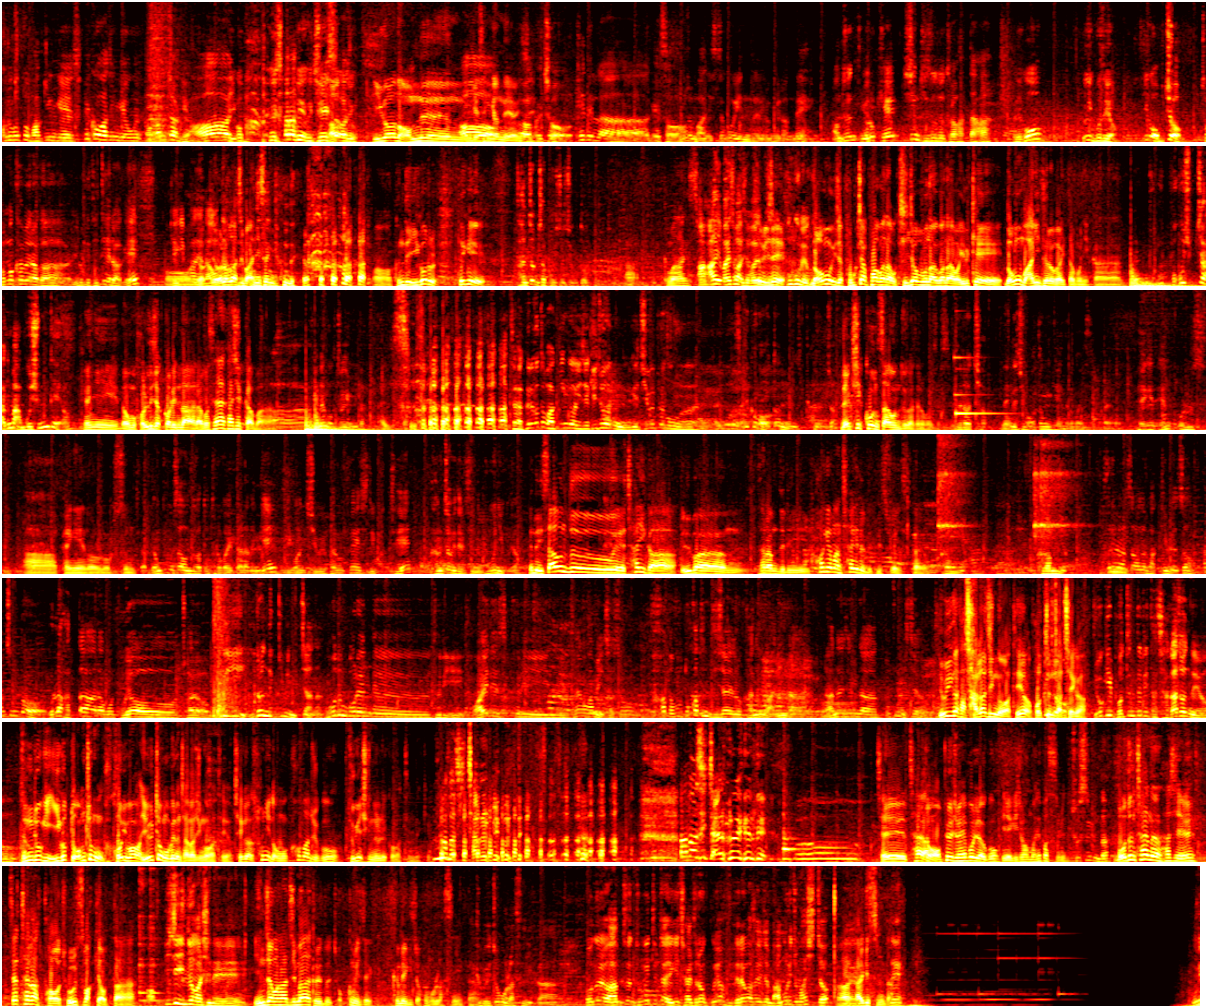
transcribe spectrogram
그리고 또 바뀐 게 스피커 같은 경우는 어 깜짝이야. 아 이거 봐. 여기 사람이 여기 뒤에 있어가지고. 이건 없는 게 생겼네요 이제. 어, 그쵸. 캐딜락에서 좀 많이 쓰고 있는 용이란데 아무튼 이렇게 신기술도 들어갔다. 그리고 여기 보세요 이거 없죠? 전방 카메라가 이렇게 디테일하게 계기판에 어, 나오는 여러 가지 많이 생겼네요. 어, 근데 이거를 되게 단점 찾고 있죠 지금 또 아, 그만하겠습니다. 아, 아니 말씀하세요. 좀 이제 궁금해요. 너무 이제 복잡하거나 뭐 지저분하거나 뭐 이렇게 너무 많이 들어가 있다 보니까 보고 싶지 않으면 안 보시면 돼요. 괜히 너무 걸리적거린다라고 생각하실까봐 아, 걔는 걱정입니다. 알겠습니다. 자, 그리고 또 바뀐 거 이제 기존 이게 GV80은 스피커 가 어떤 스피커였죠? 렉시콘 사운드가 들어가 있었습니다. 그렇죠. 네. 근데 지금 어떤 게 들어가 있을까요? 뱅앤 올루스. 아 뱅앤올롭슨. 명품 사운드가 또 들어가 있다는 게 이번 GV80 페이스리프트의 강점이 될 수 있는 부분이고요. 근데 이 사운드의 차이가 일반 사람들이 확연한 차이를 느낄 수가 있을까요? 그럼요. 그럼요. 프리미엄 사운드로 바뀌면서 한층 더 올라갔다라고 보여져요. 우리 이런 느낌이 있지 않아? 모든 브랜드들이 와이드 스크린을 사용함에 있어서 다 너무 똑같은 디자인으로 가는 거 아닌가라는 생각도 좀 있어요. 여기가 다 작아진 것 같아요. 버튼 그죠? 자체가. 여기 버튼들이 다 작아졌네요. 공족이 이것도 엄청 거의 뭐 1.5배는 작아진 것 같아요. 제가 손이 너무 커가지고 두 개씩 늘릴 것 같은 느낌. 하나씩 잘 눌리는데 하나씩 잘 눌리는데 어, 제 차 좀 어필 좀 해보려고 얘기 좀 한번 해봤습니다. 좋습니다. 모든 차는 사실 새 차가 더 좋을 수밖에 없다. 아, 이제 인정하시네. 인정은 하지만 그래도 조금 이제 금액이 조금 올랐으니까. 금액이 조금 올랐으니까 오늘 아무튼 동민 팀장 얘기 잘 들었고요. 내려가서 이제 마무리 좀 하시죠. 아, 알겠습니다. 네.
